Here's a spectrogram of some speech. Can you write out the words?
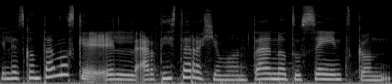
Y les contamos que el artista regiomontano Toussaint con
